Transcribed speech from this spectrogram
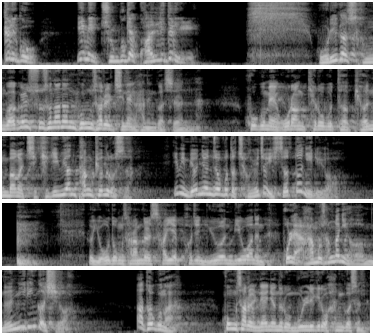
그리고 이미 중국의 관리들이 우리가 성곽을 수선하는 공사를 진행하는 것은 후금의 오랑캐로부터 변방을 지키기 위한 방편으로서 이미 몇 년 전부터 정해져 있었던 일이요. 그 요동 사람들 사이에 퍼진 유언비어와는 본래 아무 상관이 없는 일인 것이요. 아, 더구나 공사를 내년으로 물리기로 한 것은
